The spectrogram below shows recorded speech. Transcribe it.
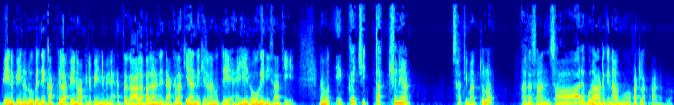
පේන පේන රූපේ දෙකක් වෙලා පේනවා. අපිට පේන්නේ මේ ඇත ගාලා බලන්නේ දැකලා කියන්නේ කියලා. නමුත් ඒ ඇහි රෝගේ නිසා තියෙන්නේ. නමුත් එක චිත්තක්ෂණයක් සතිමත් වුණොත් අර සංසාරේ පුරාට ගෙනව මොහ පටලක් පාන්න පුළුවන්.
